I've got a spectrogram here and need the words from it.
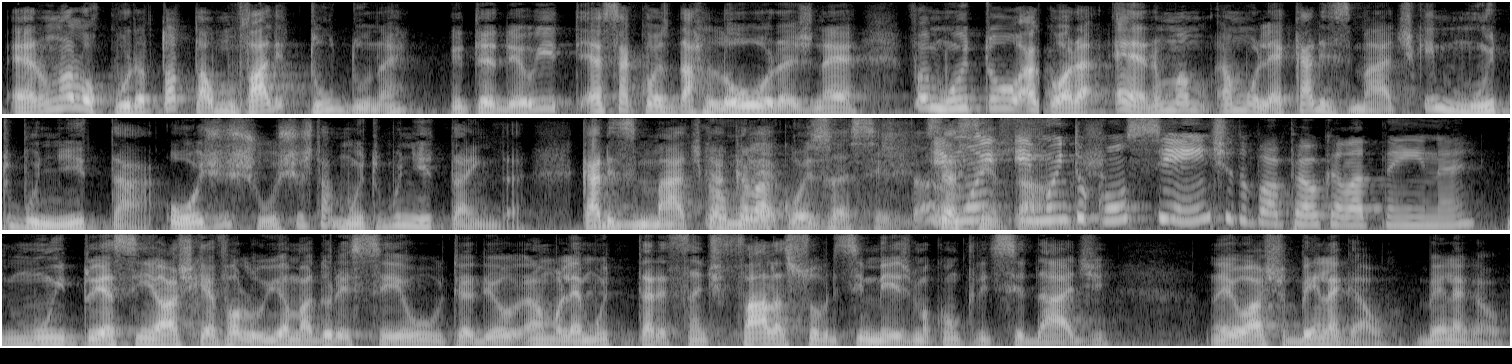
Era uma loucura total, um vale tudo, né? Entendeu? E essa coisa das louras, né? Foi muito. Agora, era uma, uma mulher carismática e muito bonita. Hoje, Xuxa está muito bonita ainda. Carismática, Uma aquela coisa. 60 E, mui- 60 e anos. muito consciente do papel que ela tem, né? Muito, e assim, eu acho que evoluiu, amadureceu, entendeu? É uma mulher muito interessante, fala sobre si mesma com criticidade. Né? Eu acho bem legal, bem legal.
